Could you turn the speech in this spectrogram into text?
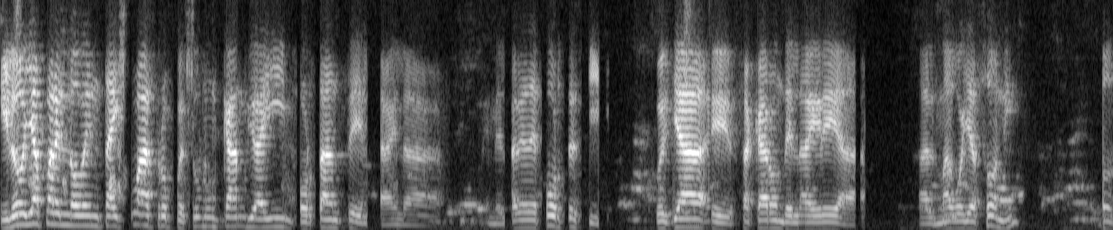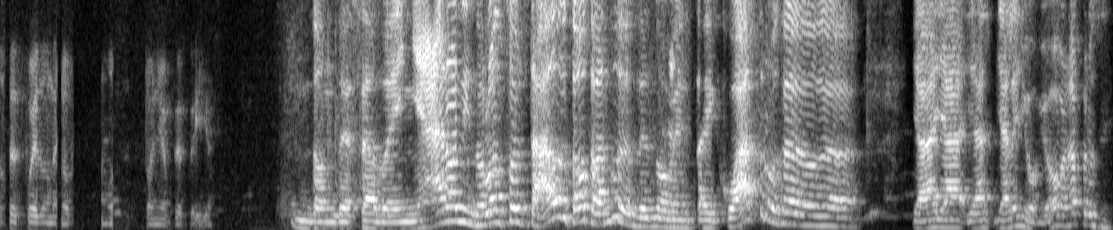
Y luego ya para el 94 pues hubo un cambio ahí importante en, la, en, el área de deportes y pues ya eh, sacaron del aire al Mago y a Sony. Entonces fue donde nos quedamos Toño, Pepe y yo. Donde se adueñaron y no lo han soltado. Estamos hablando desde el 94, o sea ya, ya, ya, ya le llovió, ¿verdad? Pero sí.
